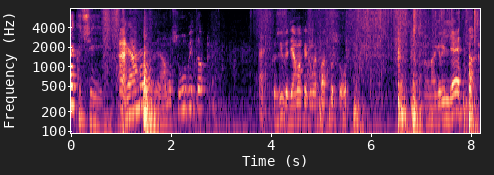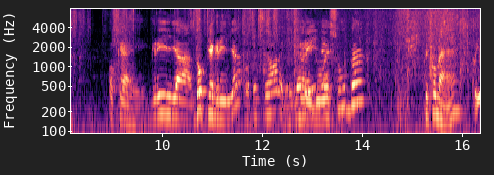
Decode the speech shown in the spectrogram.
Eccoci, Eh. vediamo. Vediamo subito. Eh, così vediamo anche come è fatto sotto. Una griglietta, Ok, griglia, doppia griglia protezione, griglia per i griglia. due sub. Qui com'è? Qui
